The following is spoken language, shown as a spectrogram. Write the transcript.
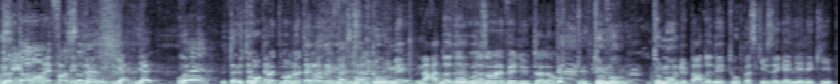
Le talent est face au. Ouais. Complètement d'accord. Le talent est face à tout, mais Maradona. Et vous en avez du talent. Tout le monde, lui pardonnait tout parce qu'il faisait gagner l'équipe.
